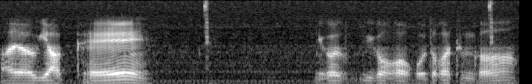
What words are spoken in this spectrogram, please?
아 여기 앞에 이거 이거가 오더 같은 거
